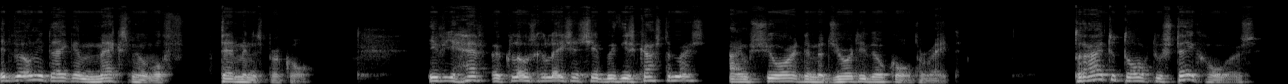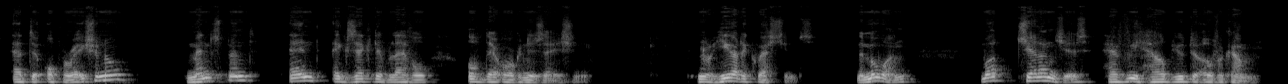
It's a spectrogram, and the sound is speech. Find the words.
It will only take a maximum of 10 minutes per call. If you have a close relationship with these customers, I'm sure the majority will cooperate try to talk to stakeholders at the operational, management, and executive level of their organization. Now, here are the questions. Number one, what challenges have we helped you to overcome?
